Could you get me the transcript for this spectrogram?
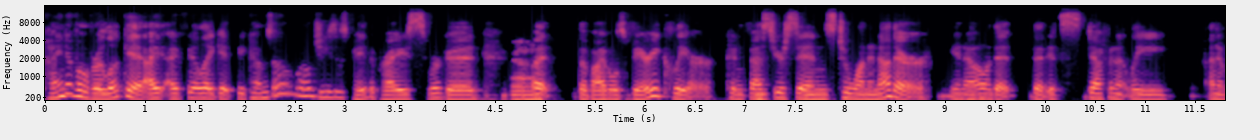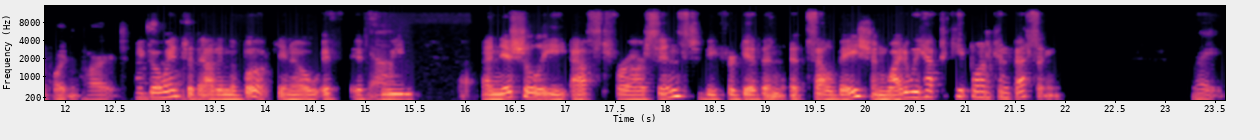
kind of overlook it I, I feel like it becomes oh well jesus paid the price we're good yeah. but the bible's very clear confess mm-hmm. your sins to one another you know mm-hmm. that that it's definitely an important part. I go so. into that in the book. You know, if if yeah. we initially asked for our sins to be forgiven at salvation, why do we have to keep on confessing? Right.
